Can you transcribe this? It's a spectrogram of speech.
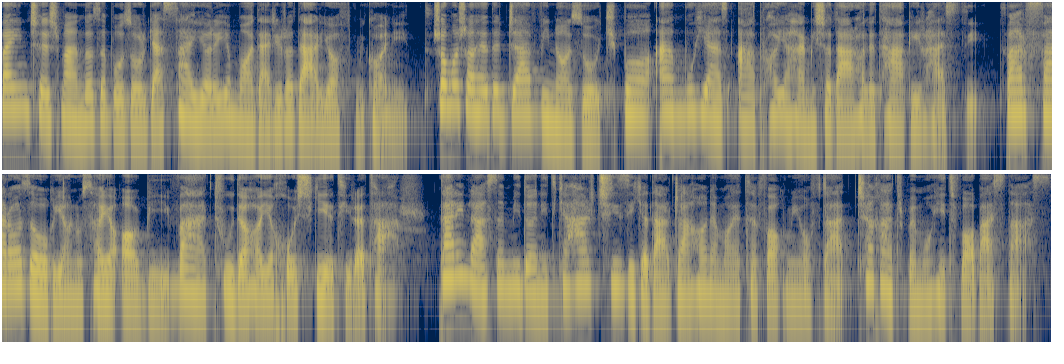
و این چشمانداز بزرگ از سیاره مادری را دریافت می کنید. شما شاهد جوی نازک با انبوهی از ابرهای همیشه در حال تغییر هستید. بر فراز اقیانوس های آبی و توده های خشکی تیره تر. در این لحظه می‌دانید که هر چیزی که در جهان ما اتفاق می افتد چقدر به محیط وابسته است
